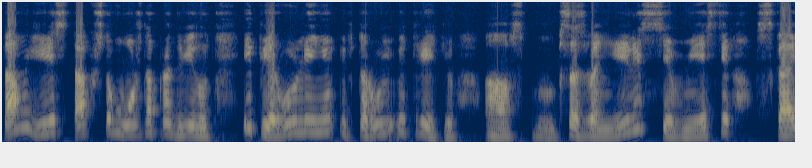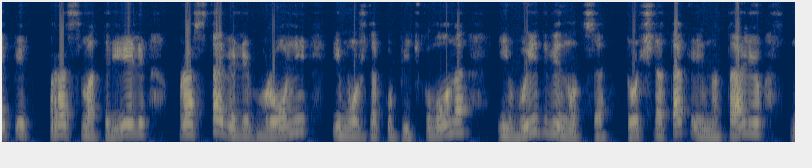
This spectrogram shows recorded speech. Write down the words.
Там есть так, что можно продвинуть и первую линию, и вторую, и третью. А, созвонились все вместе в скайпе, просмотрели, проставили брони, и можно купить клона и выдвинуться. Точно так и Наталью. Э,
